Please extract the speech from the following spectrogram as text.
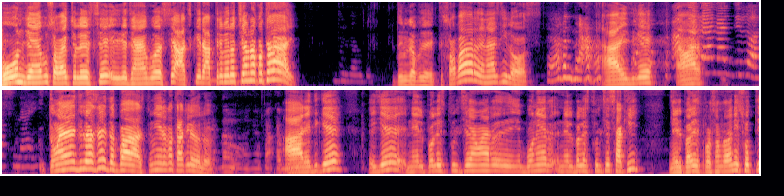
বোন জামাইবু সবাই চলে এসছে, এদিকে জামাইবু আসছে। আজকে রাত্রে বেরোচ্ছি আমরা কোথায়? দুর্গা পূজা দেখতে। সবার এনার্জি লস আর এইদিকে আমার তোমার এনার্জি লস নাই তো? বাস, তুমি এরকম থাকলে হলো। আর এদিকে এই যে নেল পলিশ তুলছে আমার বোনের নেল পলিশ তুলছে সাখী নেল পলিশ পছন্দ হয়নি। সত্যি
